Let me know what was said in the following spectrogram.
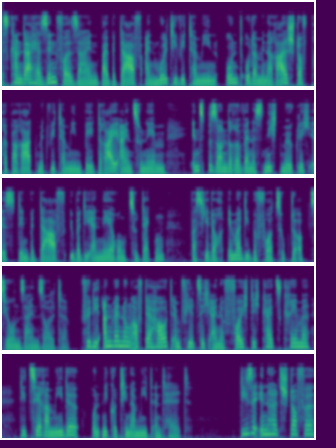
Es kann daher sinnvoll sein, bei Bedarf ein Multivitamin- und/oder Mineralstoffpräparat mit Vitamin B3 einzunehmen, insbesondere wenn es nicht möglich ist, den Bedarf über die Ernährung zu decken, was jedoch immer die bevorzugte Option sein sollte. Für die Anwendung auf der Haut empfiehlt sich eine Feuchtigkeitscreme, die Ceramide und Nicotinamid enthält. Diese Inhaltsstoffe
